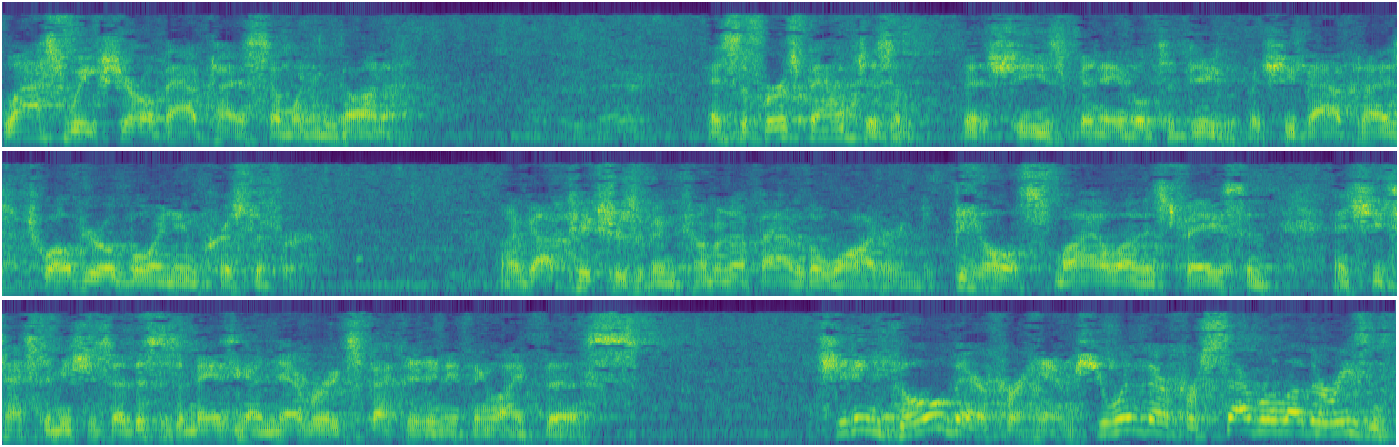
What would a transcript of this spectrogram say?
Last week, Cheryl baptized someone in Ghana. It's the first baptism that she's been able to do, but she baptized a 12 year old boy named Christopher. I've got pictures of him coming up out of the water and a big old smile on his face and, and she texted me, she said, this is amazing, I never expected anything like this. She didn't go there for him. She went there for several other reasons.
